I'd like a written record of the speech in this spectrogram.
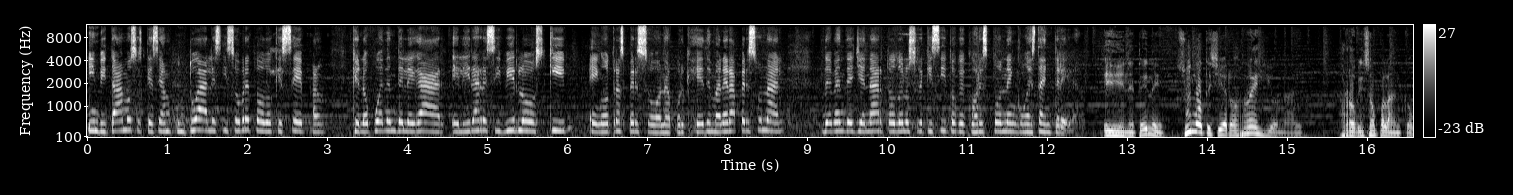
Invitamos a que sean puntuales y sobre todo que sepan que no pueden delegar el ir a recibir los kits en otras personas porque de manera personal deben de llenar todos los requisitos que corresponden con esta entrega. NTN, su noticiero regional, Robinson Polanco.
